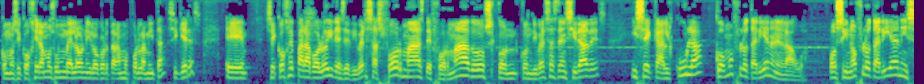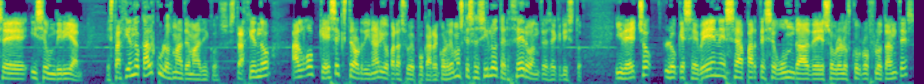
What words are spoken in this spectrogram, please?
como si cogiéramos un melón y lo cortáramos por la mitad, si quieres. Eh, se coge paraboloides de diversas formas, deformados, con, con diversas densidades, y se calcula cómo flotarían en el agua. O si no flotarían y se, y se hundirían. Está haciendo cálculos matemáticos, está haciendo algo que es extraordinario para su época. Recordemos que es el siglo III antes de Cristo. Y de hecho, lo que se ve en esa parte segunda de sobre los cuerpos flotantes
